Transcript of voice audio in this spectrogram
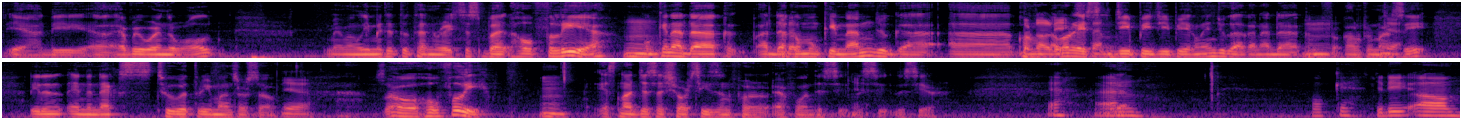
ya di uh, everywhere in the world. Memang limited to 10 races, but hopefully ya Hmm. mungkin ada ke- ada kemungkinan juga uh, apa, race. GP GP yang lain juga akan ada konfir- konfirmasi di the- in the next two or three months or so. Yeah. So hopefully Hmm. it's not just a short season for F1 this this, this year. Ya, and oke. Jadi um,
